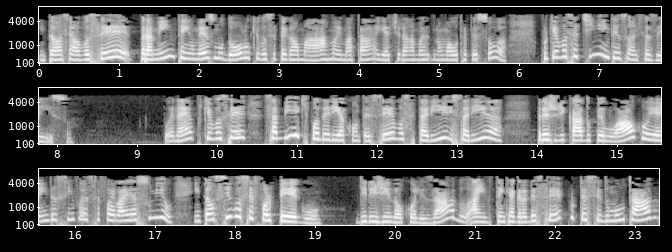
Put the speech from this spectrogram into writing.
Então, assim, ó, você, para mim, tem o mesmo dolo que você pegar uma arma e matar e atirar numa, numa outra pessoa, porque você tinha a intenção de fazer isso. Né? Porque você sabia que poderia acontecer, você estaria, estaria prejudicado pelo álcool e ainda assim você foi lá e assumiu. Então, se você for pego dirigindo alcoolizado, ainda tem que agradecer por ter sido multado,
